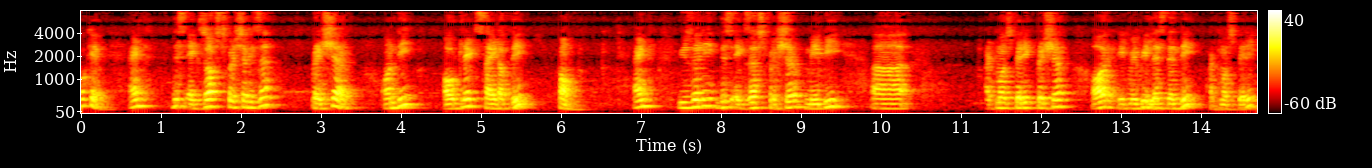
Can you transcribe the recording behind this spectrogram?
Okay and this exhaust pressure is a pressure on the outlet side of the pump and usually this exhaust pressure may be uh, atmospheric pressure or it may be less than the atmospheric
